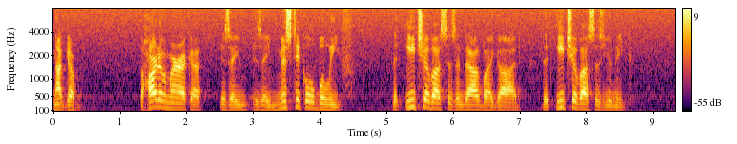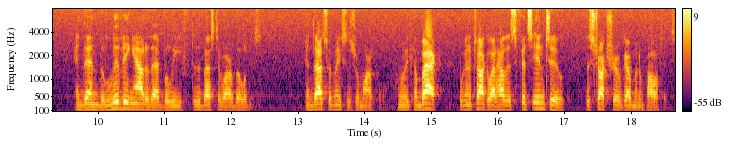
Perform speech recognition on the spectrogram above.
not government. The heart of America is a, is a mystical belief that each of us is endowed by God, that each of us is unique, and then the living out of that belief to the best of our abilities. And that's what makes us remarkable. When we come back, we're going to talk about how this fits into the structure of government and politics.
